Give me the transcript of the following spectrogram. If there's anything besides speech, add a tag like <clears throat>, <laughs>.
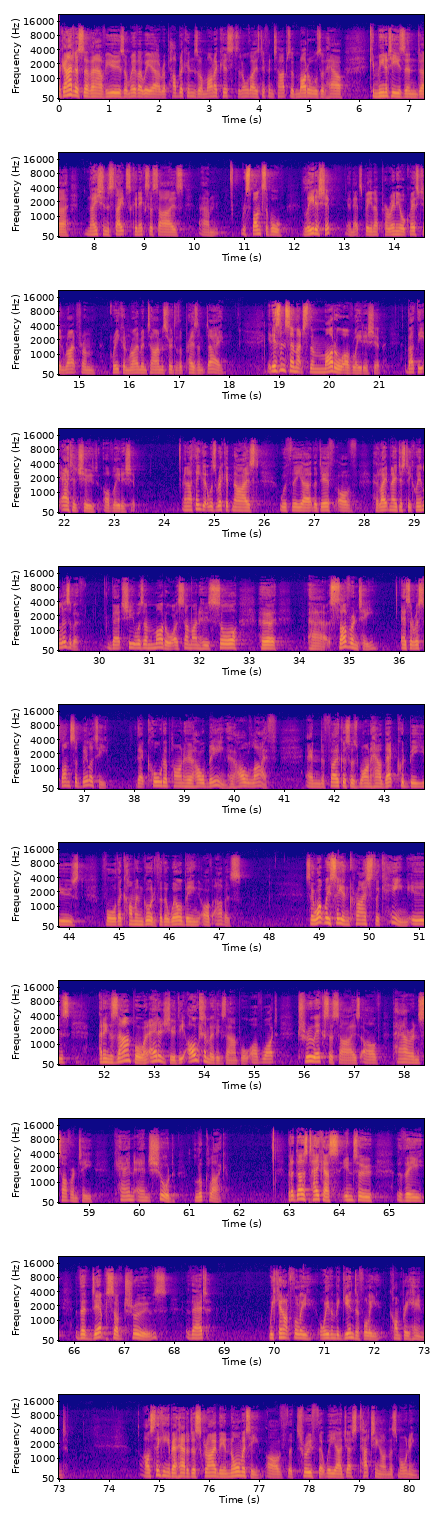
Regardless of our views on whether we are Republicans or monarchists and all those different types of models of how communities and uh, nation states can exercise um, responsible leadership, and that's been a perennial question right from Greek and Roman times through to the present day. It isn't so much the model of leadership, but the attitude of leadership. And I think it was recognised with the, uh, the death of Her late Majesty Queen Elizabeth that she was a model of someone who saw her uh, sovereignty as a responsibility that called upon her whole being, her whole life. And the focus was on how that could be used for the common good, for the well being of others. So, what we see in Christ the King is an example, an attitude, the ultimate example of what true exercise of power and sovereignty can and should look like. But it does take us into the, the depths of truths that we cannot fully or even begin to fully comprehend. I was thinking about how to describe the enormity of the truth that we are just touching on this morning.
